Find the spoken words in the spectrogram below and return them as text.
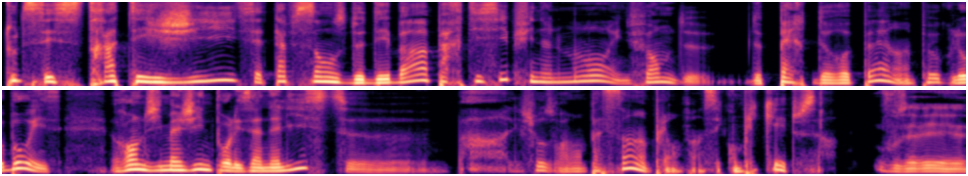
Toutes ces stratégies, cette absence de débat participent finalement à une forme de, perte de repères un peu globaux et rendent, j'imagine, pour les analystes, euh, bah, les choses vraiment pas simples. Enfin, c'est compliqué tout ça. Vous avez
